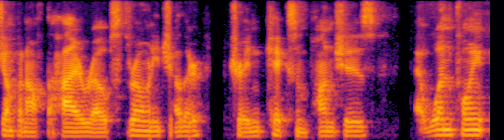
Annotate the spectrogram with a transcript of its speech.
jumping off the high ropes, throwing each other, trading kicks and punches. At one point,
